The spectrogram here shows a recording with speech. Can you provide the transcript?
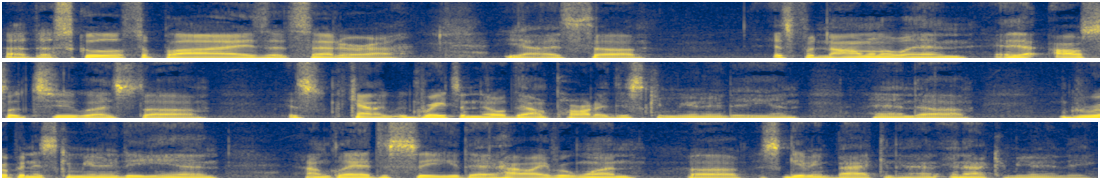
uh, the school supplies, etc. yeah, it's uh, it's phenomenal, and also too, it's uh, it's kind of great to know that I'm part of this community, and and uh, grew up in this community, and I'm glad to see that how everyone uh, is giving back in, in our community.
